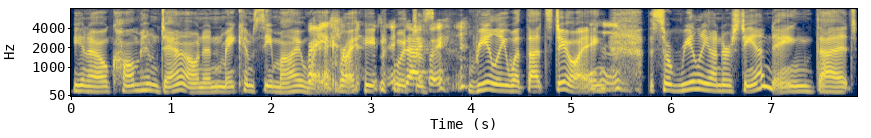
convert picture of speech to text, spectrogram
you know, calm him down and make him see my way, right? right? exactly. Which is really what that's doing. Mm-hmm. So, really understanding that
